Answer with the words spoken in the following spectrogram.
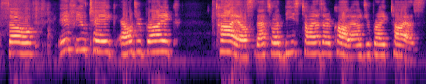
So if you take algebraic tiles, that's what these tiles are called, algebraic tiles.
